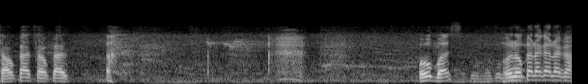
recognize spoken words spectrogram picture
सावकाश सावकाश. हो बस. हो नका नका नका.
